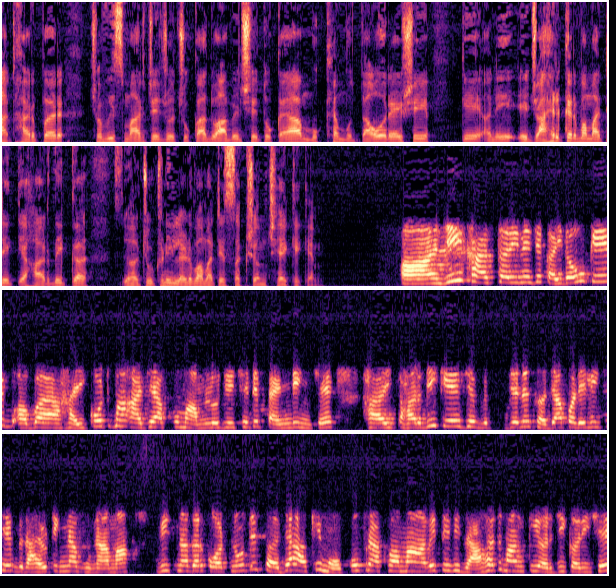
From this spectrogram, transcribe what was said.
આધાર પર છવ્વીસ માર્ચે જો ચુકાદો આવે છે તો કયા મુખ્ય મુદ્દાઓ રહેશે કે અને એ જાહેર કરવા માટે કે હાર્દિક ચૂંટણી લડવા માટે સક્ષમ છે કે કેમ? જી, ખાસ કરીને જે કહી દઉં કે હાઈકોર્ટમાં આજે આખો મામલો જે છે તે પેન્ડિંગ છે. હાર્દિકે જે, જેને સજા પડેલી છે રાયોટિંગના ગુનામાં, વિસનગર કોર્ટનો તે સજા આખી મોકૂફ રાખવામાં આવે તેવી રાહત માંગતી અરજી કરી છે.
